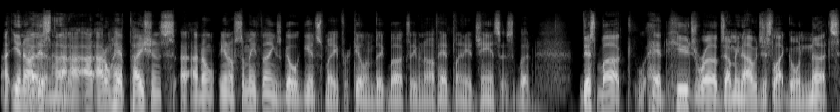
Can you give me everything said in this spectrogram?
I, you know, I just I. I I don't have patience. I, I don't. You know, so many things go against me for killing big bucks, even though I've had plenty of chances. But this buck had huge rubs. I mean, I was just like going nuts,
